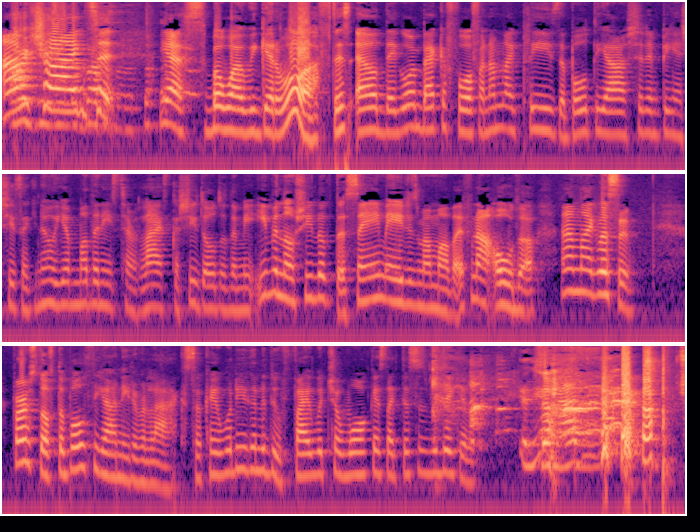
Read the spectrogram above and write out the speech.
I'm trying to yes, but while we get off, this L they're going back and forth, and I'm like, please, the both of y'all shouldn't be. And she's like, no, your mother needs to relax because she's older than me, even though she looked the same age as my mother, if not older. And I'm like, listen. First off, the both of y'all need to relax. Okay, what are you gonna do? Fight with your walkers? Like this is ridiculous. Can you So- imagine?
